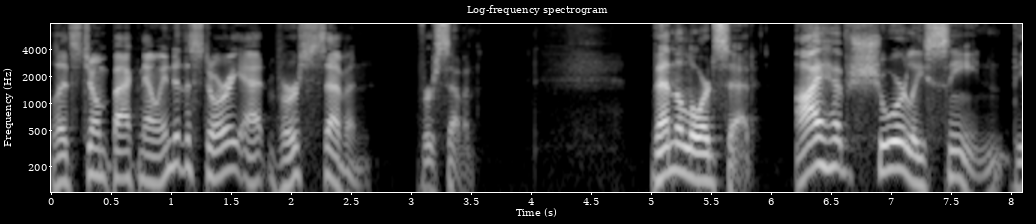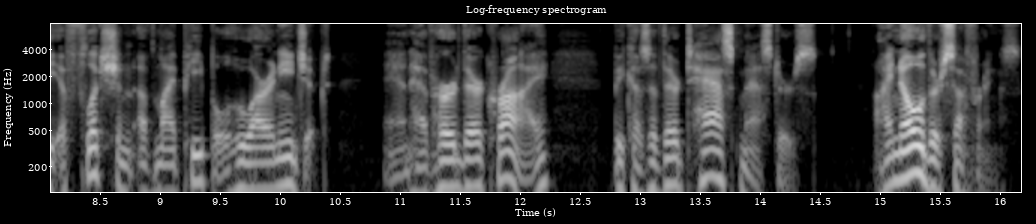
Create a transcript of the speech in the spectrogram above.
Let's jump back now into the story at verse 7. Verse 7. Then the Lord said, I have surely seen the affliction of my people who are in Egypt, and have heard their cry because of their taskmasters. I know their sufferings,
